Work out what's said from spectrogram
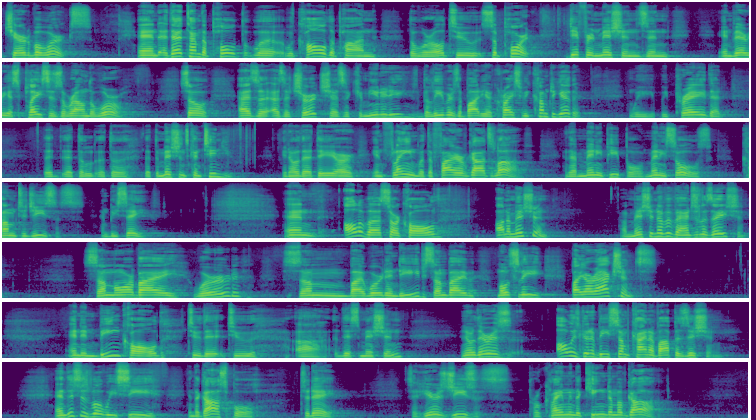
charitable works. And at that time, the Pope was called upon the world to support different missions in, in various places around the world. So, as a, as a church, as a community, as believers, a body of Christ, we come together. We, we pray that, that, that, the, that, the, that the missions continue, you know, that they are inflamed with the fire of God's love, and that many people, many souls come to Jesus and be saved. And all of us are called on a mission, a mission of evangelization. Some more by word, some by word and deed, some by mostly by our actions. And in being called to, the, to uh, this mission, you know, there is always going to be some kind of opposition. And this is what we see in the gospel today. Said, here's Jesus proclaiming the kingdom of God,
